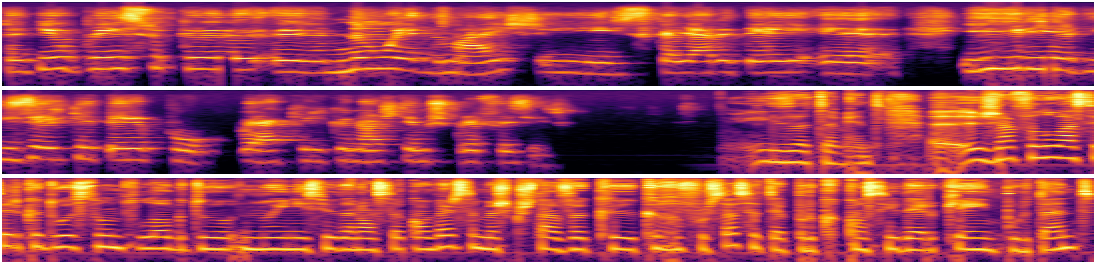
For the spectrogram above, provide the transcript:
Portanto, eu penso que não é demais e se calhar até iria dizer que até é pouco para aquilo que nós temos para fazer. Exatamente. Uh, já falou acerca do assunto logo do, no início da nossa conversa, mas gostava que, que reforçasse, até porque considero que é importante.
